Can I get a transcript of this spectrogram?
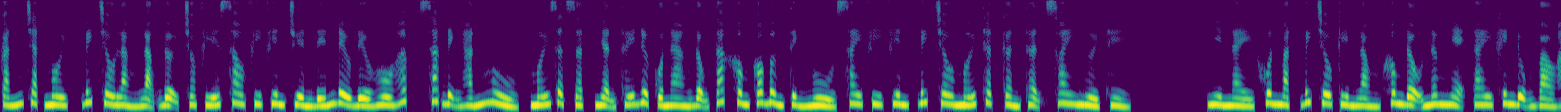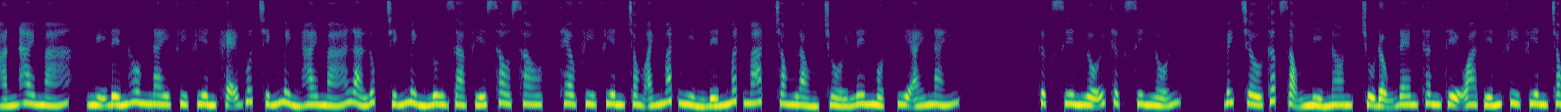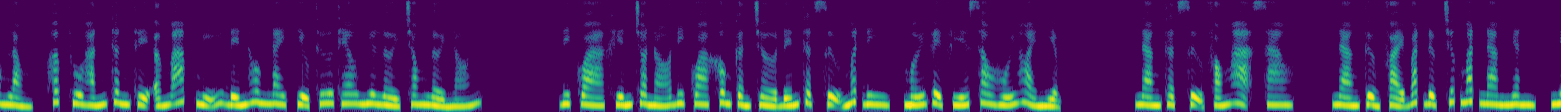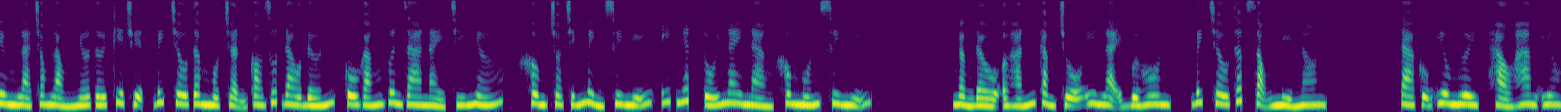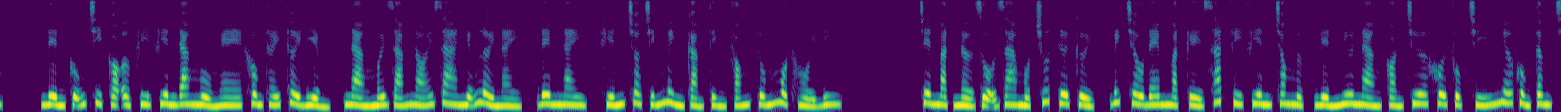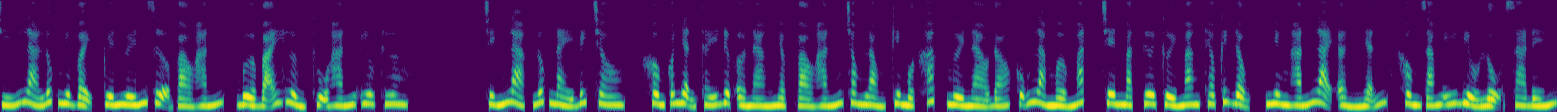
Cắn chặt môi, Bích Châu lẳng lặng đợi cho phía sau phi phiên truyền đến đều đều hô hấp, xác định hắn ngủ, mới giật giật nhận thấy được của nàng động tác không có bừng tỉnh ngủ say phi phiên, Bích Châu mới thật cẩn thận xoay người thể. Nhìn này khuôn mặt Bích Châu kìm lòng không đậu nâng nhẹ tay khinh đụng vào hắn hai má, nghĩ đến hôm nay Phi Phiên khẽ vuốt chính mình hai má là lúc chính mình lui ra phía sau sau, theo Phi Phiên trong ánh mắt nhìn đến mất mát trong lòng trồi lên một tia ái náy. Thực xin lỗi, thực xin lỗi. Bích Châu thấp giọng nỉ non, chủ động đem thân thể oa tiến phi phiên trong lòng, hấp thu hắn thân thể ấm áp nghĩ đến hôm nay tiểu thư theo như lời trong lời nói. Đi qua khiến cho nó đi qua không cần chờ đến thật sự mất đi, mới về phía sau hối hoài niệm. Nàng thật sự phóng hạ sao? Nàng tưởng phải bắt được trước mắt nam nhân, nhưng là trong lòng nhớ tới kia chuyện Bích Châu Tâm một trận con rút đau đớn, cố gắng vươn ra này trí nhớ, không cho chính mình suy nghĩ, ít nhất tối nay nàng không muốn suy nghĩ ngẩng đầu ở hắn cầm chỗ in lại vừa hôn, Bích Châu thấp giọng nỉ non. Ta cũng yêu ngươi, hảo ham yêu. Liền cũng chỉ có ở phi phiên đang ngủ nghe không thấy thời điểm, nàng mới dám nói ra những lời này, đêm nay, khiến cho chính mình cảm tình phóng túng một hồi đi. Trên mặt nở rộ ra một chút tươi cười, Bích Châu đem mặt kề sát phi phiên trong ngực liền như nàng còn chưa khôi phục trí nhớ cùng tâm trí là lúc như vậy quyến luyến dựa vào hắn, bừa bãi hưởng thụ hắn yêu thương. Chính là lúc này Bích Châu, không có nhận thấy được ở nàng nhập vào hắn trong lòng kia một khắc người nào đó cũng là mở mắt, trên mặt tươi cười mang theo kích động, nhưng hắn lại ẩn nhẫn, không dám ý biểu lộ ra đến.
